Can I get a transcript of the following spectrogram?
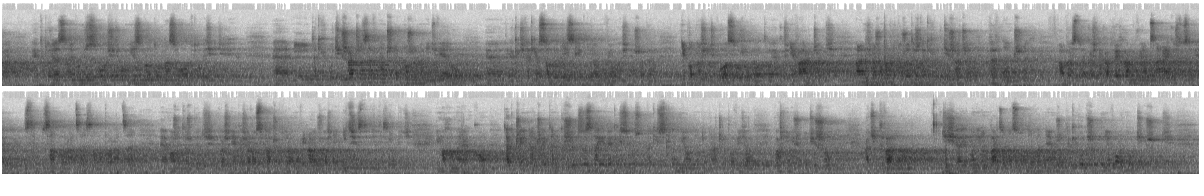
które są jakąś złością, niezgodą na zło, które się dzieje. I takich uciszaczy zewnętrznych możemy mieć wielu. Jakieś takie osoby bliskie, które mówią właśnie, żeby nie podnosić głosu, żeby o to jakoś nie walczyć. Ale myślę, że mamy dużo też takich uciszaczy wewnętrznych. Albo jest to jakaś taka pycha mówiąca, a jakoś to sobie z tym sam poradzę, sama poradzę. E, Może też być właśnie jakaś rozpacz, która mówi, a już właśnie nic się z tym nie da zrobić. I machamy ręką. Tak czy inaczej ten krzyk zostaje w jakiś sposób taki stłumiony, to bym raczej powiedział, właśnie niż uciszony. A ci dwa dzisiaj, oni nam bardzo mocno udowadniają, że takiego krzyku nie wolno uciszyć.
